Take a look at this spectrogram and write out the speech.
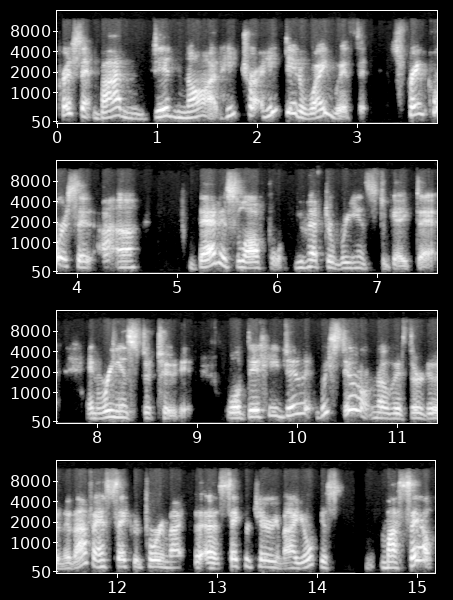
President Biden did not. He tried. He did away with it. Supreme Court said, "Uh-uh, that is lawful. You have to reinstigate that and reinstitute it." Well, did he do it? We still don't know if they're doing it. I've asked Secretary uh, Secretary Mayorkas myself,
